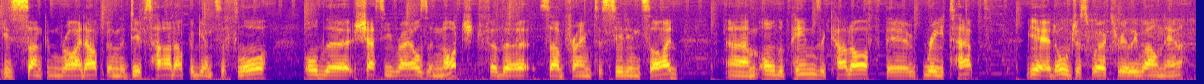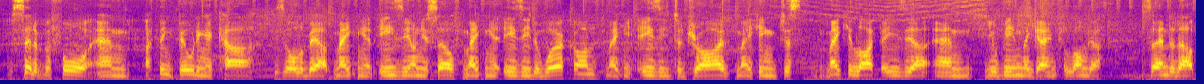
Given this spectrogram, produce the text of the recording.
is sunken right up and the diff's hard up against the floor. All the chassis rails are notched for the subframe to sit inside. Um, all the pins are cut off, they're re-tapped. Yeah, it all just works really well now. I've said it before and I think building a car is all about making it easy on yourself, making it easy to work on, making it easy to drive, making just make your life easier and you'll be in the game for longer. So I ended up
